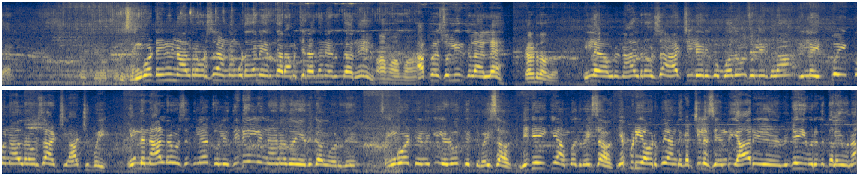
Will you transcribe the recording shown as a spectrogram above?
சார். செங்கோட்டையனும் நாலரை வருஷம் அண்ணன் கூட தானே இருந்தார் அமைச்சராக தானே இருந்தாரு. அப்ப சொல்லியிருக்கலாம்ல? கரெக்ட் தான் சார். இல்ல அவர் நாலரை வருஷம் ஆட்சியில இருக்கும் போதும் சொல்லியிருக்கலாம். இல்ல இப்போ இப்போ நாலரை வருஷம் ஆட்சி ஆட்சி போய். இந்த நாலரை வருஷத்துல சொல்லி திடீர்னு ஞானதம் எதுக்காக வருது? செங்கோட்டையனுக்கு 78 வயசாகுது. விஜய்க்கு ஐம்பது வயசாகுது. எப்படி அவர் போய் அந்த கட்சியில சேர்ந்து யாரு விஜய் இவருக்கு தலைவனா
